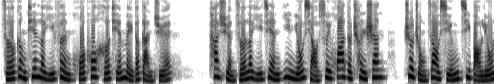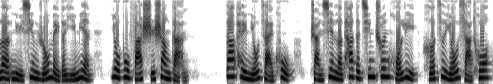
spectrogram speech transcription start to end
则更添了一份活泼和甜美的感觉。她选择了一件印有小碎花的衬衫，这种造型既保留了女性柔美的一面，又不乏时尚感。搭配牛仔裤，展现了她的青春活力和自由洒脱。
